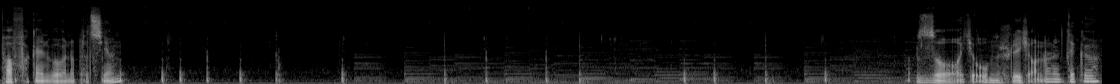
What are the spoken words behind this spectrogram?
Ein paar Fackeln wollen wir platzieren. So, hier oben natürlich auch noch eine Decke.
